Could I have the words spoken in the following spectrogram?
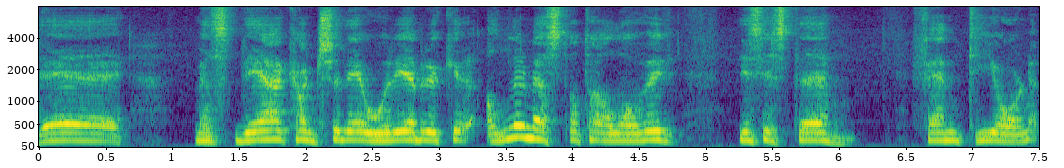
Det, mens det er kanskje det ordet jeg bruker aller mest å tale over de siste fem-ti årene.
